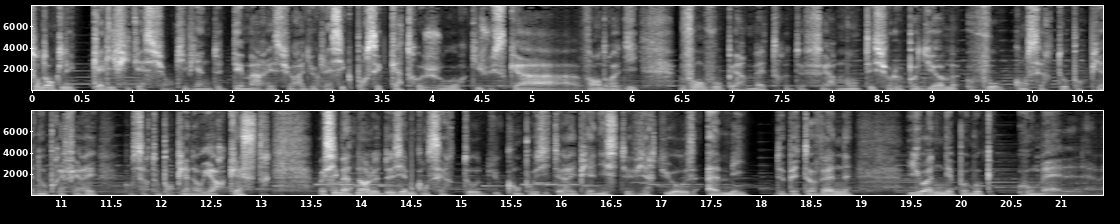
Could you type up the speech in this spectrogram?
sont donc les qualifications qui viennent de démarrer sur Radio Classique pour ces quatre jours qui, jusqu'à vendredi, vont vous permettre de faire monter sur le podium vos concertos pour piano préférés, concertos pour piano et orchestre. Voici maintenant le deuxième concerto du compositeur et pianiste virtuose, ami de Beethoven, Johann Nepomuk Hummel.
